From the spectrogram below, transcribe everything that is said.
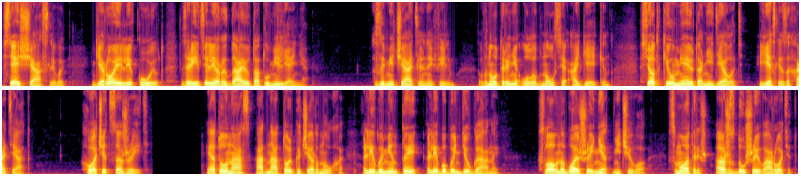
Все счастливы, герои ликуют, зрители рыдают от умиления. Замечательный фильм, внутренне улыбнулся Агейкин. Все-таки умеют они делать, если захотят. Хочется жить. Это у нас одна только чернуха. Либо менты, либо бандюганы. Словно больше и нет ничего. Смотришь, аж с души воротит.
